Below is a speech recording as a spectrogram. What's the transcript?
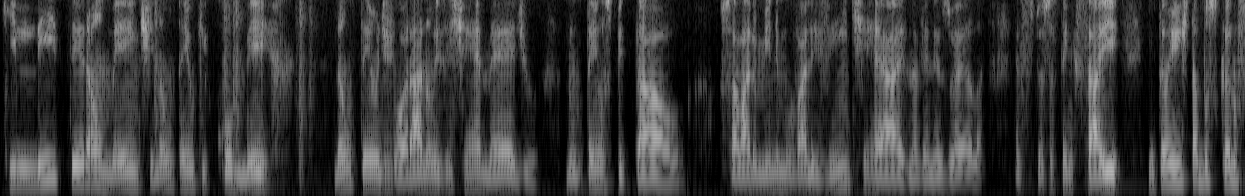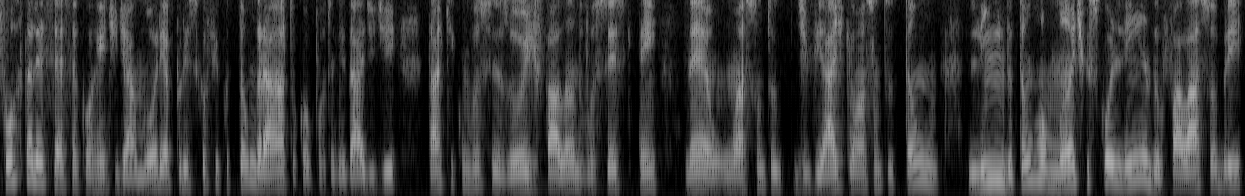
que literalmente não tem o que comer, não tem onde morar, não existe remédio, não tem hospital, o salário mínimo vale 20 reais na Venezuela. Essas pessoas têm que sair. Então a gente está buscando fortalecer essa corrente de amor e é por isso que eu fico tão grato com a oportunidade de estar tá aqui com vocês hoje, falando, vocês que têm né, um assunto de viagem que é um assunto tão lindo, tão romântico, escolhendo falar sobre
